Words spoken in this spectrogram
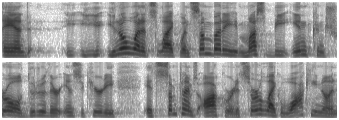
And you know what it's like when somebody must be in control due to their insecurity. It's sometimes awkward. It's sort of like walking on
